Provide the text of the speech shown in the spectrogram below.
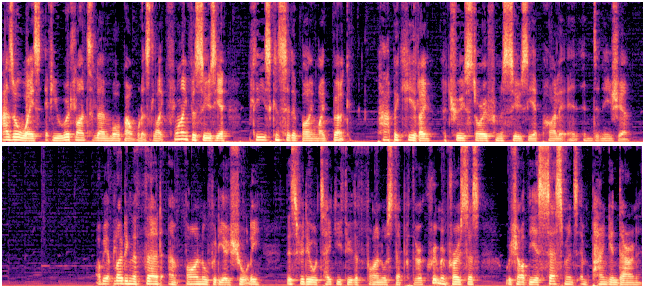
As always, if you would like to learn more about what it's like flying for Susi Air, please consider buying my book, Papa Kilo, a true story from a Susi Air pilot in Indonesia. I'll be uploading the third and final video shortly. This video will take you through the final step of the recruitment process, which are the assessments in Pangandaran,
